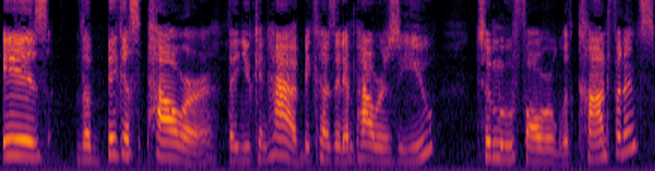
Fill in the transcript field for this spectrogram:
is the biggest power that you can have because it empowers you to move forward with confidence.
